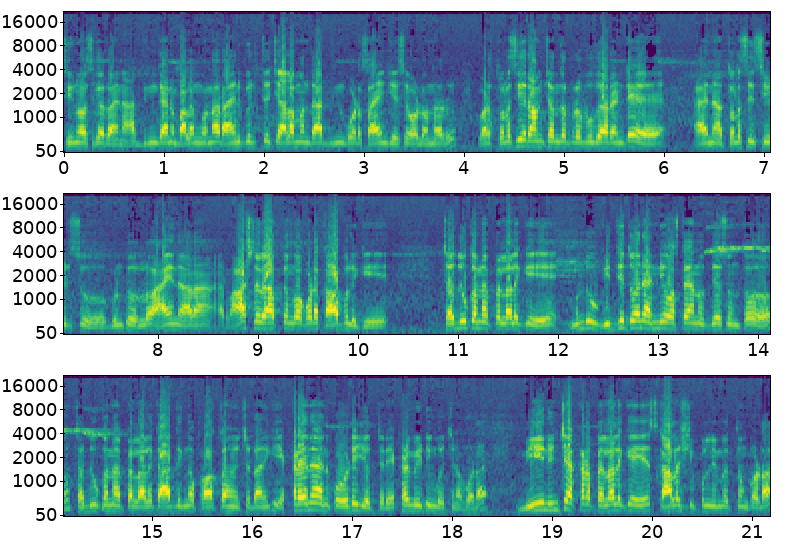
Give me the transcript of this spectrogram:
శ్రీనివాస్ గారు ఆయన ఆర్థికంగానే బలంగా ఉన్నారు. ఆయన పిలిస్తే చాలా మంది ఆర్థికంగా కూడా సాయం చేసేవాళ్ళు ఉన్నారు. వాడు తులసి రామచంద్ర ప్రభు గారు అంటే ఆయన తులసి సీడ్స్ గుంటూరులో ఆయన రాష్ట్ర వ్యాప్తంగా కూడా కాపులకి చదువుకున్న పిల్లలకి ముందు విద్యతోనే అన్నీ వస్తాయన్న ఉద్దేశంతో చదువుకున్న పిల్లలకి ఆర్థికంగా ప్రోత్సాహం ఇచ్చడానికి ఎక్కడైనా ఆయన ఒకటే చెప్తాడు. ఎక్కడ మీటింగ్ వచ్చినా కూడా మీ నుంచి అక్కడ పిల్లలకి స్కాలర్షిప్ల నిమిత్తం కూడా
